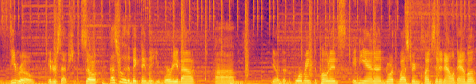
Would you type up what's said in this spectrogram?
zero interceptions. So that's really the big thing that you worry about. Um, you know, the, the four ranked opponents, Indiana, Northwestern, Clemson, and Alabama,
